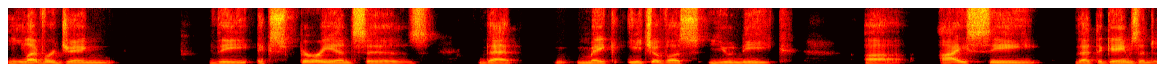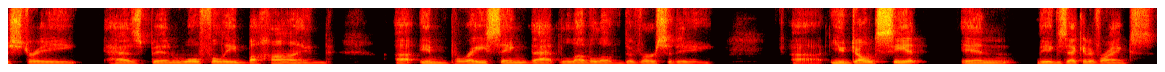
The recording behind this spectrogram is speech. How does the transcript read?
leveraging the experiences that make each of us unique. Uh, I see that the games industry has been woefully behind uh, embracing that level of diversity. Uh, you don't see it in the executive ranks.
